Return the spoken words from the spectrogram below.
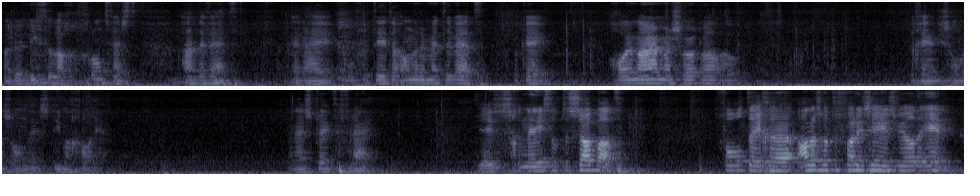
Maar de liefde lag grondvest aan de wet. En hij confronteert de anderen met de wet. Oké, gooi maar, maar zorg wel. Oh, degene die zonder zonde is, die mag gooien. En hij spreekt er vrij. Jezus geneest op de Sabbat. Vol tegen alles wat de fariseeërs wilden in.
